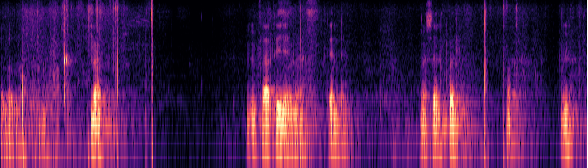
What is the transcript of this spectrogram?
sallallah nam sartije ñas tenten masali kodi Hmm?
